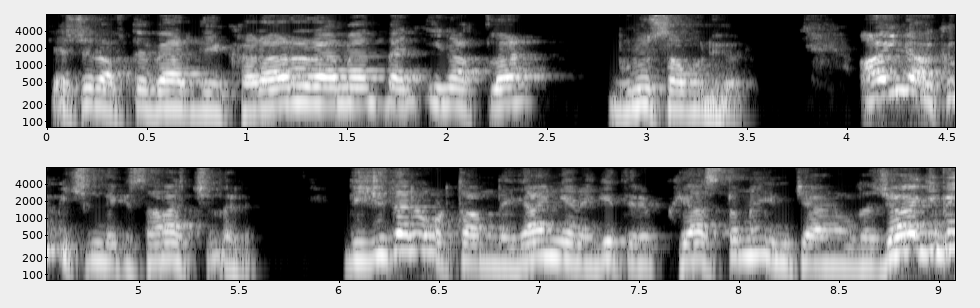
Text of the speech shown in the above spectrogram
geçen hafta verdiği karara rağmen ben inatla bunu savunuyorum. Aynı akım içindeki sanatçıları dijital ortamda yan yana getirip kıyaslama imkanı olacağı gibi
